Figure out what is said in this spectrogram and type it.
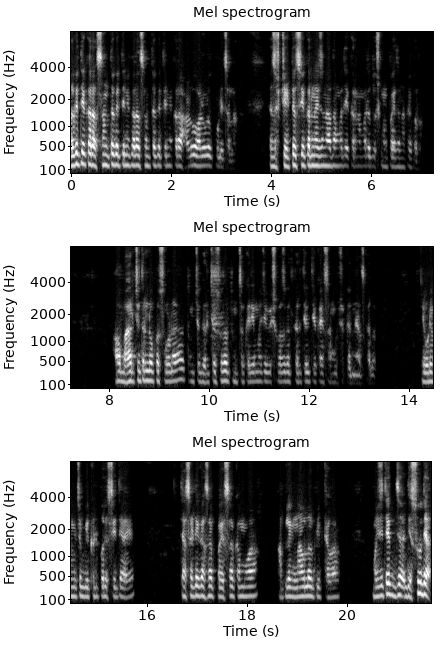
प्रगती करा संत गतीने करा संत गतीने करा हळूहळू पुढे चला. याचं स्टेटस हे करण्याच्या नादामध्ये करण्यामध्ये दुश्मन पाहिजे नका करू? अहो बाहेरचे तर लोक सोडा तुमच्या घरचे सुद्धा तुमचं कधी म्हणजे विश्वासघात करतील ते काही सांगू शकत नाही आजकाल. एवढी म्हणजे बिकट परिस्थिती आहे. त्यासाठी कसं पैसा कमवा आपले नाव लौकिक ठेवा. म्हणजे ते ज- दिसू द्या.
